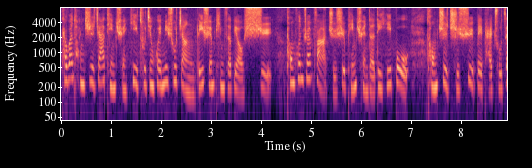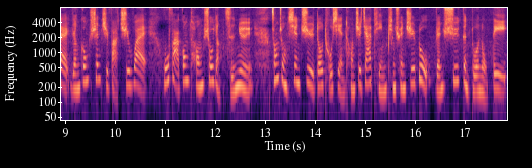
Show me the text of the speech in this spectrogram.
台湾同志家庭权益促进会秘书长李玄平则表示，同婚专法只是平权的第一步，同志持续被排除在人工生殖法之外，无法共同收养子女，种种限制都凸显同志家庭平权之路仍需更多努力。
